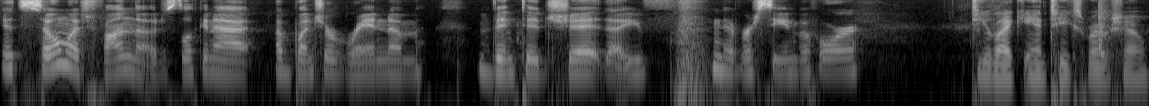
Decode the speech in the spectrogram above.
It's so much fun though, just looking at a bunch of random vintage shit that you've never seen before. Do you like Antiques Roadshow?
